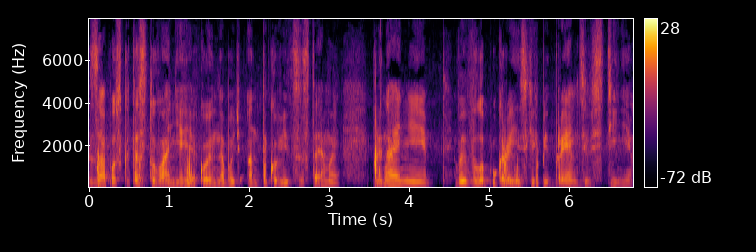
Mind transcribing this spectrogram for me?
запуск тестування якої-небудь антиковід системи принаймні вивело б українських підприємців з тіні.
